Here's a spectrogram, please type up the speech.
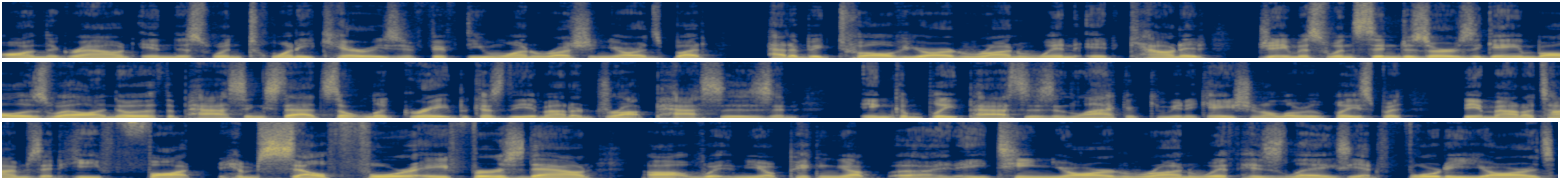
on the ground in this one, 20 carries and 51 rushing yards, but had a big 12 yard run when it counted. Jameis Winston deserves a game ball as well. I know that the passing stats don't look great because the amount of drop passes and incomplete passes and lack of communication all over the place, but the amount of times that he fought himself for a first down, uh, with, you know, picking up uh, an 18 yard run with his legs. He had 40 yards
